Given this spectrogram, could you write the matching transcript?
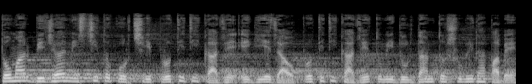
তোমার বিজয় নিশ্চিত করছি, প্রতিটি কাজে এগিয়ে যাও, প্রতিটি কাজে তুমি দুর্দান্ত সুবিধা পাবে।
